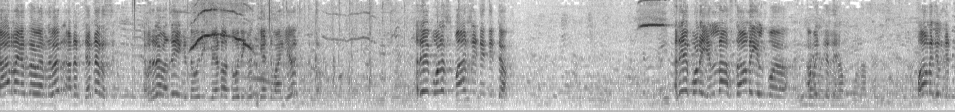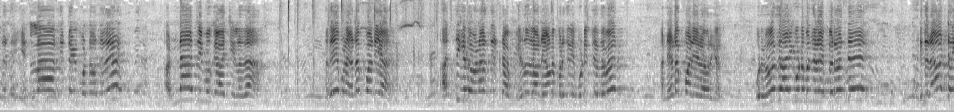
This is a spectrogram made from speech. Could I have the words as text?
காரணகர்த்தாவா இருந்தவர் அண்ணன் தென்னரசு. அவர் தான் வந்து எங்க தொகுதிக்கு வேணும் தொகுதிக்கு கேட்டு வாங்கியவர். அதே போல ஸ்மார்ட் சிட்டி திட்டம். அதே போல எல்லா சாலைகள் அமைச்சது பாலங்கள் கட்டினது. எல்லா திட்டங்களும் கொண்டு வந்தது அண்ணா திமுக ஆட்சியில தான் அதே போல எடப்பாடியார் அத்திகட வன திட்டம் எழுபது ஆண்டு கால பிரச்சனை முடித்திருந்தவர் அந்த எடப்பாடியார் அவர்கள். ஒரு விவசாய குடும்பத்திலே பிறந்து இந்த நாட்டை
